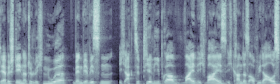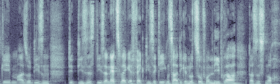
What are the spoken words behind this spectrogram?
der besteht natürlich nur, wenn wir wissen, ich akzeptiere Libra, weil ich weiß, ich kann das auch wieder ausgeben. Also diesen, dieses, dieser Netzwerkeffekt, diese gegenseitige Nutzung von Libra, das ist noch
